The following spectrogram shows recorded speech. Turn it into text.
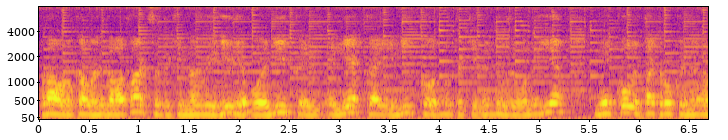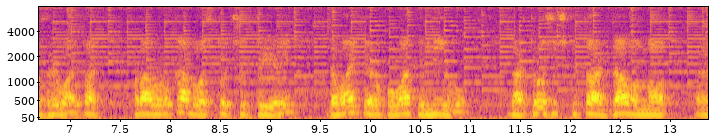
Права рука виглядала так, це такі нові гір'я, або еліка, елека, еліко, ну такі не дуже вони є, ніколи так руки не розриваю. Так, права рука була 104, давайте рахувати ліву. Так, трошечки так, да, воно е,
